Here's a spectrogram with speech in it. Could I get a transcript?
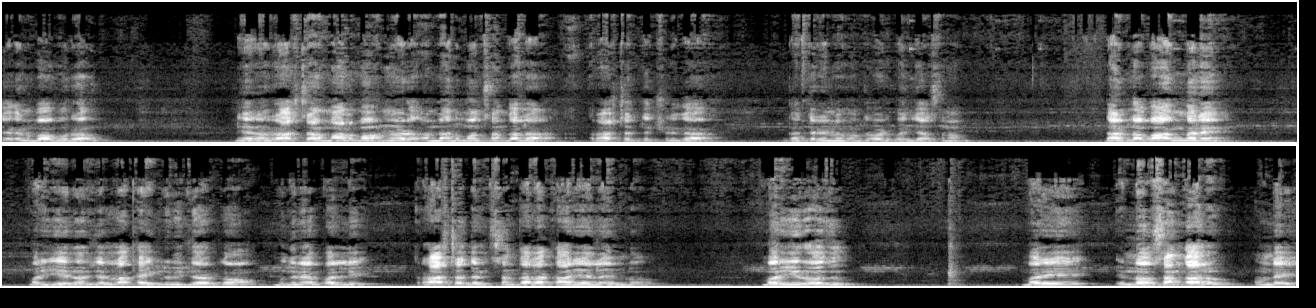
జగన్ బాబురావు నేను రాష్ట్ర మాలమోహనాడు అండ్ హనుమాన్ సంఘాల రాష్ట్ర అధ్యక్షుడిగా గత రెండు సంవత్సరాలు పనిచేస్తున్నాం. దాంట్లో భాగంగానే మరి ఏలూరు జిల్లా కైగులు నియోజకవర్గం ముదినేపల్లి రాష్ట్ర దళిత సంఘాల కార్యాలయంలో మరి ఈరోజు మరి ఎన్నో సంఘాలు ఉన్నాయి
